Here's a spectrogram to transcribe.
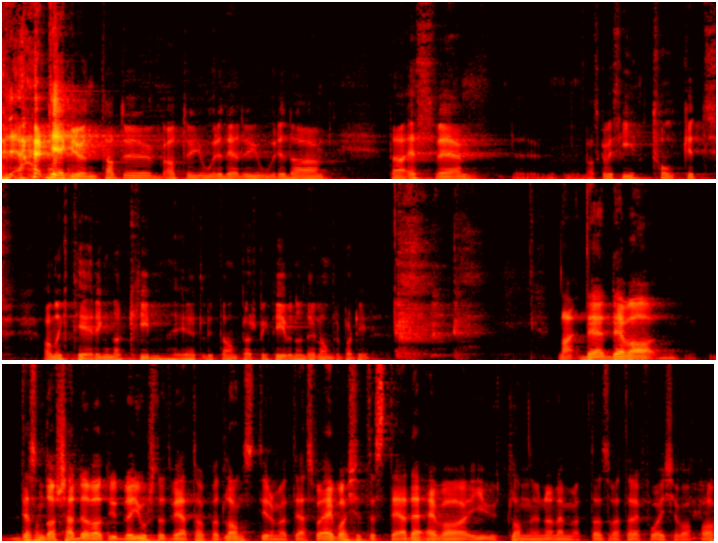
Er det, er det grunnen til at du, at du, gjorde det du gjorde da, da SV eh, hva skal vi si, tolket annekteringen av Krim i et litt annet perspektiv enn en del andre partier? Nei, det, det, var, det som da skjedde, var at det ble gjort et vedtak på et landsstyremøte i SV. Jeg var ikke til stede, jeg var i utlandet under det møtet. så vet jeg få jeg ikke var på.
